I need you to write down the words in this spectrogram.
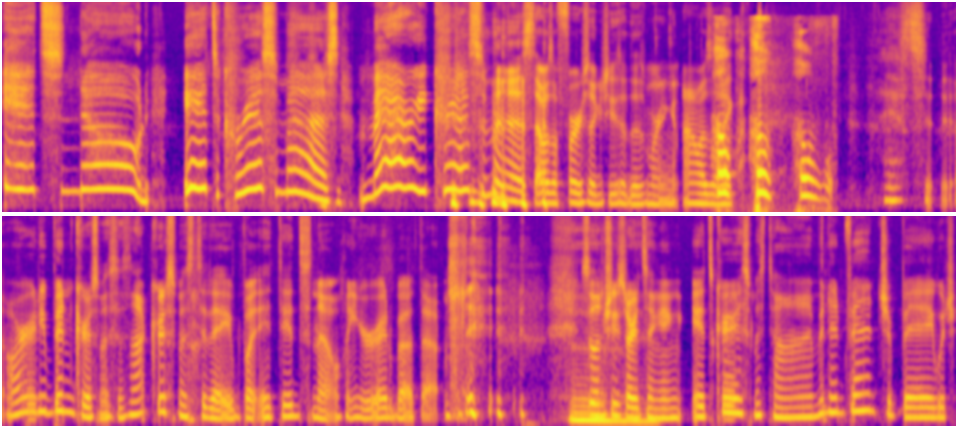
"It snowed! It's Christmas! Merry Christmas!" that was the first thing she said this morning, and I was ho, like, ho, ho. it's already been Christmas. It's not Christmas today, but it did snow. You're right about that. so then she started singing It's Christmas time in Adventure Bay, which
